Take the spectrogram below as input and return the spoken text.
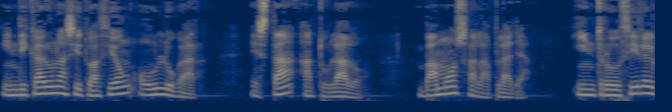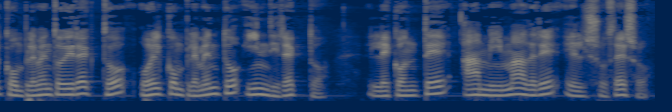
Indicar una situación o un lugar. Está a tu lado. Vamos a la playa. Introducir el complemento directo o el complemento indirecto. Le conté a mi madre el suceso.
